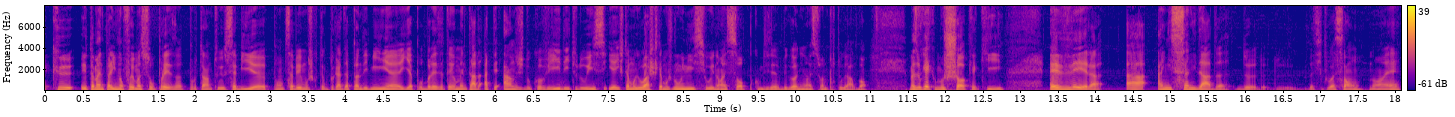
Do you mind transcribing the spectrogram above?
que, e também para mim não foi uma surpresa, portanto, eu sabia, pronto, sabemos que por causa da pandemia e a pobreza tem aumentado até antes do Covid e tudo isso, e aí estamos, eu acho que estamos no início e não é só, como dizia Begonha, não é só em Portugal. Bom, mas o que é que me choca aqui é ver a, a, a insanidade de- de- de- da situação, não é?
